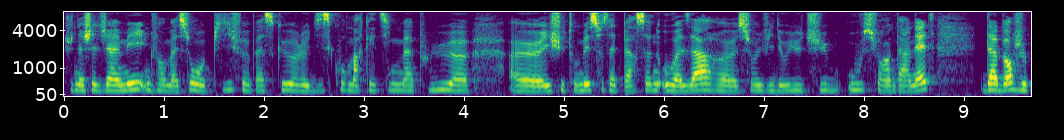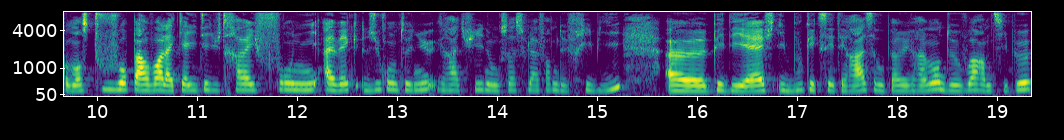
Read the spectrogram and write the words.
je n'achète jamais une formation au pif parce que le discours marketing m'a plu et je suis tombée sur cette personne au hasard sur une vidéo YouTube ou sur internet. D'abord, je commence toujours par voir la qualité du travail fourni avec du contenu gratuit, donc soit sous la forme de freebie, euh, PDF, e-book, etc. Ça vous permet vraiment de voir un petit peu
